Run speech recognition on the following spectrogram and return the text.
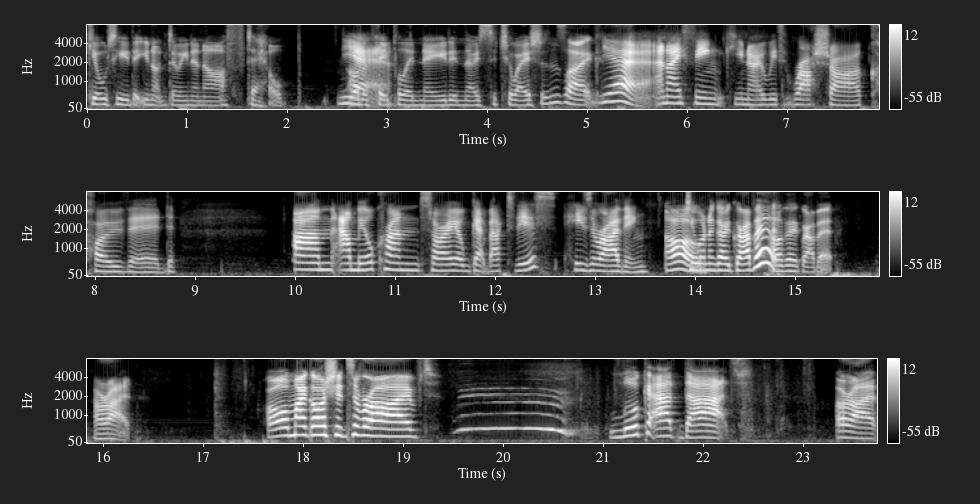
guilty that you're not doing enough to help Yeah. other people in need in those situations. Like, Yeah, and I think you know with Russia, COVID, um, our milk run. Sorry, I'll get back to this. He's arriving. oh, Do you want to go grab it? I'll go grab it. All right. Oh my gosh, it's arrived. Look at that. All right.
